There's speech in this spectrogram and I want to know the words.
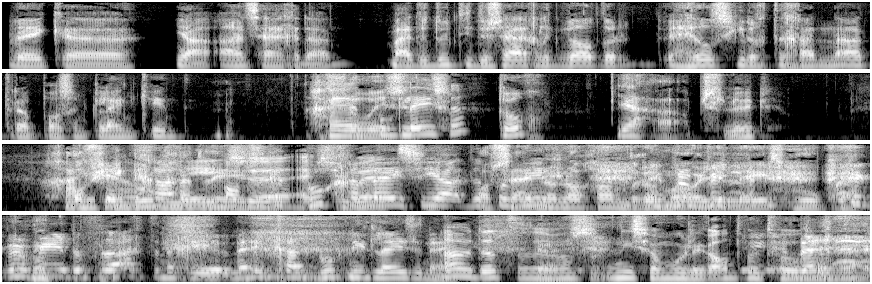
weken ja, aan zijn gedaan. Maar dat doet hij dus eigenlijk wel door heel zielig te gaan natrappen als een klein kind. Ga je het boek lezen? Toch? Ja, absoluut. Ga je ik ga lezen, het boek gaan lezen. Ja, of zijn er nog andere mooie probeer, leesboeken? ik probeer de vraag te negeren. Nee, ik ga het boek niet lezen. Nee. Oh, dat was niet zo'n moeilijk antwoord voor nee. me.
